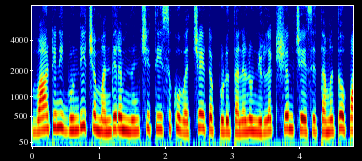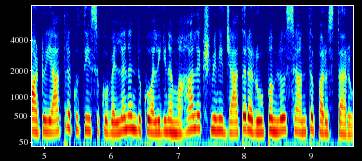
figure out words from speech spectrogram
వాటిని గుండీచ మందిరం నుంచి తీసుకు వచ్చేటప్పుడు తనను నిర్లక్ష్యం చేసి తమతో పాటు యాత్రకు తీసుకు వెళ్ళనందుకు అలిగిన మహాలక్ష్మిని జాతర రూపంలో శాంతపరుస్తారు.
